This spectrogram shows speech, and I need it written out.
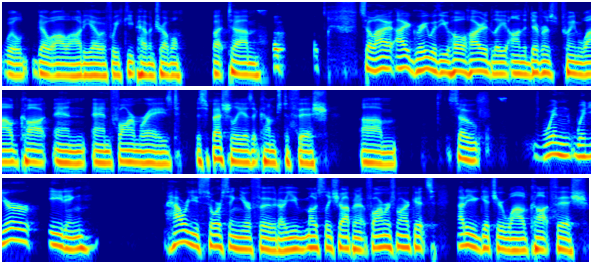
we'll go all audio if we keep having trouble. But um, Okay. So I, I agree with you wholeheartedly on the difference between wild caught and and farm raised, especially as it comes to fish. Um, so when when you're eating, how are you sourcing your food? Are you mostly shopping at farmers markets? How do you get your wild caught fish?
